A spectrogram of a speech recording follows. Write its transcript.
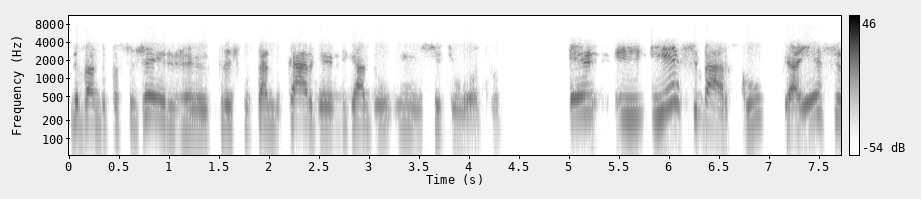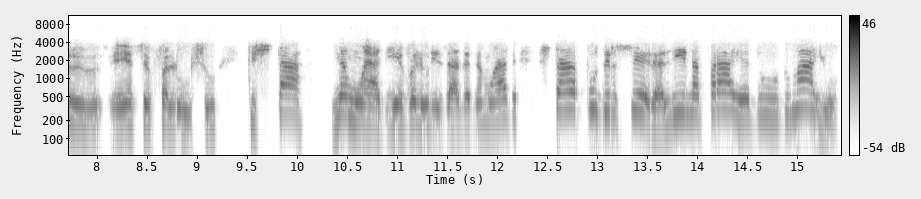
levando passageiros, eh, transportando carga, ligando um sítio ao outro. E, e, e, esse barco, esse, esse falucho, que está na moeda e é valorizada na moeda, está a apodrecer ali na praia do, do Maio.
